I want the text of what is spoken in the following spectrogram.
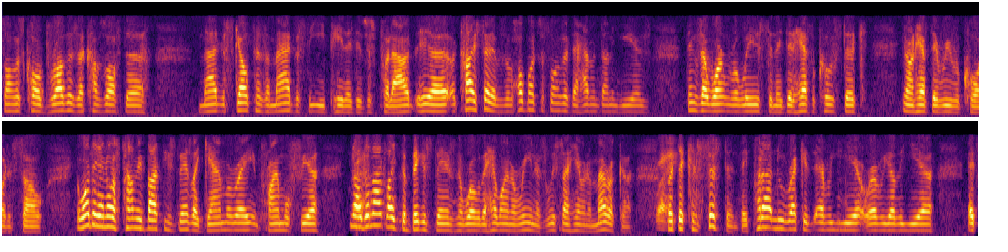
song is called Brothers. That comes off the Mag- Skeletons of Majesty EP that they just put out. Uh, Kai said it was a whole bunch of songs that they haven't done in years, things that weren't released, and they did half acoustic, you know, and half they re-recorded. So, and one thing I noticed, Tommy, about these bands like Gamma Ray and Primal Fear, you know, they're not like the biggest bands in the world with the headline arenas, at least not here in America. Right. But they're consistent. They put out new records every year or every other year. It's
